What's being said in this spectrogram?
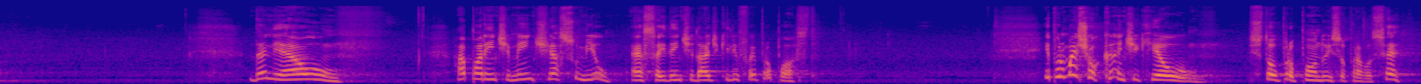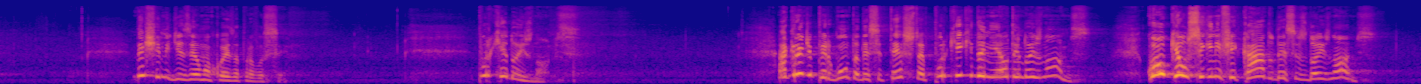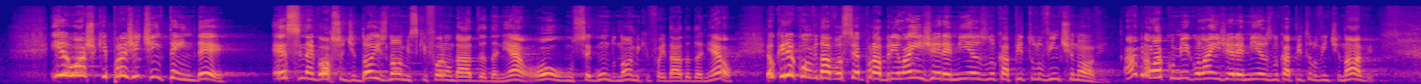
Daniel aparentemente assumiu essa identidade que lhe foi proposta. E por mais chocante que eu estou propondo isso para você, deixe-me dizer uma coisa para você. Por que dois nomes? A grande pergunta desse texto é por que, que Daniel tem dois nomes? Qual que é o significado desses dois nomes? E eu acho que para a gente entender esse negócio de dois nomes que foram dados a Daniel, ou um segundo nome que foi dado a Daniel, eu queria convidar você para abrir lá em Jeremias no capítulo 29. Abra lá comigo lá em Jeremias no capítulo 29,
